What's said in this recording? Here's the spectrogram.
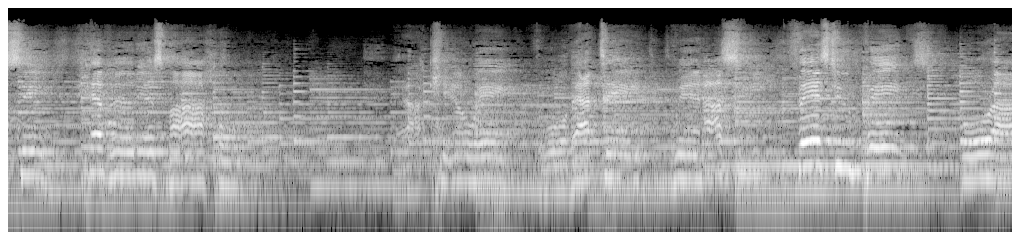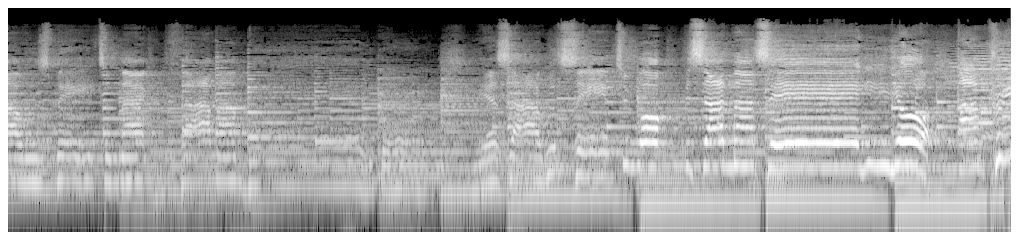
sing, Heaven is my home. And I can't wait for that day when I see face to face, for I was made to magnify my maker. Yes, I will saved to walk beside my Savior. I'm.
